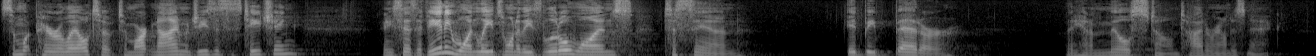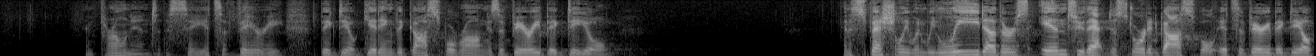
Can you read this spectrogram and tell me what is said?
somewhat parallel to, to Mark 9 when Jesus is teaching. And he says, If anyone leads one of these little ones to sin, it'd be better that he had a millstone tied around his neck and thrown into the sea. It's a very big deal. Getting the gospel wrong is a very big deal and especially when we lead others into that distorted gospel, it's a very big deal.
